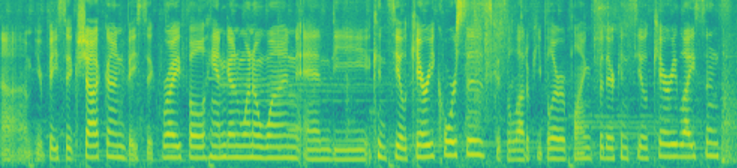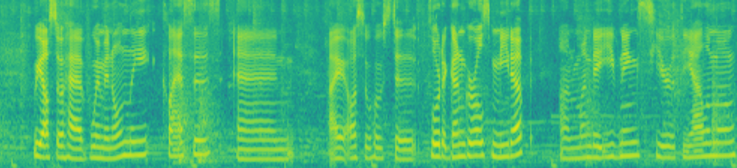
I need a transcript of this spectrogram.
um, your basic shotgun, basic rifle, handgun 101, and the concealed carry courses, because a lot of people are applying for their concealed carry license. We also have women only classes, and I also host a Florida Gun Girls meetup on Monday evenings here at the Alamo.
